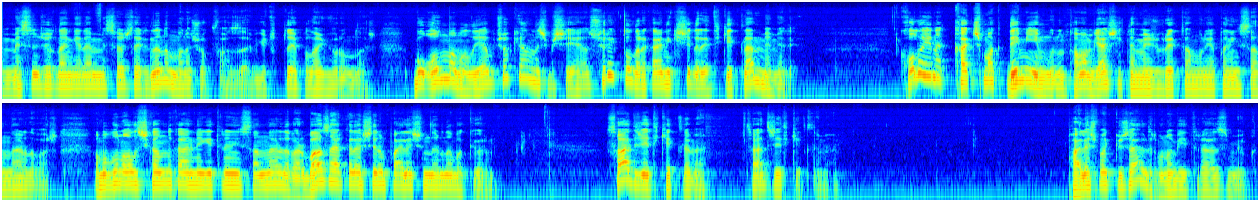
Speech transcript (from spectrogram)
Messenger'dan gelen mesajlar. inanın bana çok fazla. YouTube'da yapılan yorumlar. Bu olmamalı ya. Bu çok yanlış bir şey ya. Sürekli olarak aynı kişiler etiketlenmemeli. Kolayına kaçmak demeyeyim bunun. Tamam gerçekten mecburiyetten bunu yapan insanlar da var. Ama bunu alışkanlık haline getiren insanlar da var. Bazı arkadaşların paylaşımlarına bakıyorum. Sadece etiketleme. Sadece etiketleme. Paylaşmak güzeldir. Buna bir itirazım yok.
